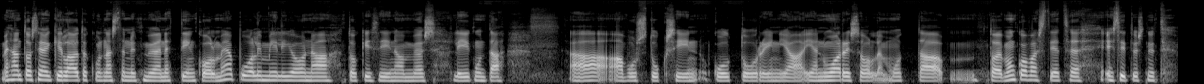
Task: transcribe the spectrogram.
Mehän tosiaankin lautakunnassa nyt myönnettiin 3,5 miljoonaa. Toki siinä on myös liikunta avustuksiin kulttuuriin ja, ja nuorisolle, mutta mm, toivon kovasti, että se esitys nyt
